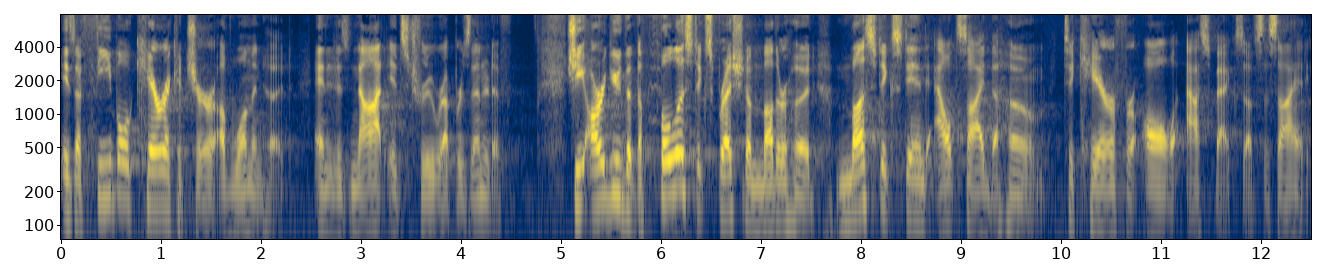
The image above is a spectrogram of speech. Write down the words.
is a feeble caricature of womanhood, and it is not its true representative. She argued that the fullest expression of motherhood must extend outside the home to care for all aspects of society.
